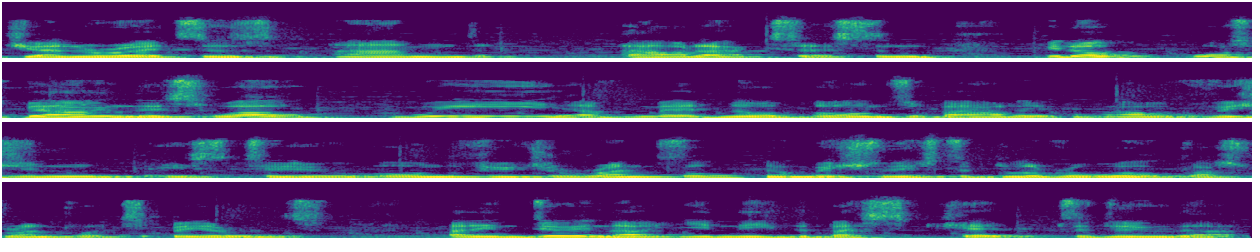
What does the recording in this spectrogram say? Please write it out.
generators, and powered access. And you know what's behind this? Well, we have made no bones about it. Our vision is to own the future rental. Our mission is to deliver a world-class rental experience, and in doing that, you need the best kit to do that.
